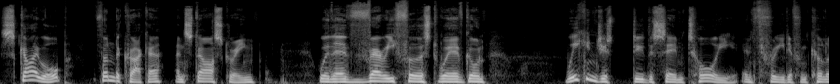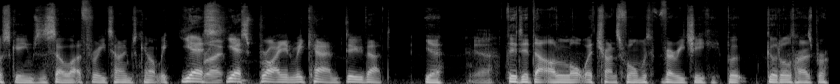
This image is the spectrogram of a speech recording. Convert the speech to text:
Skywarp, Thundercracker, and Starscream were their very first way of going. We can just do the same toy in three different colour schemes and sell that three times, can't we? Yes, Right. yes, Brian, we can do that. Yeah. Yeah. They did that a lot with Transformers. Very cheeky, but good old Hasbro.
